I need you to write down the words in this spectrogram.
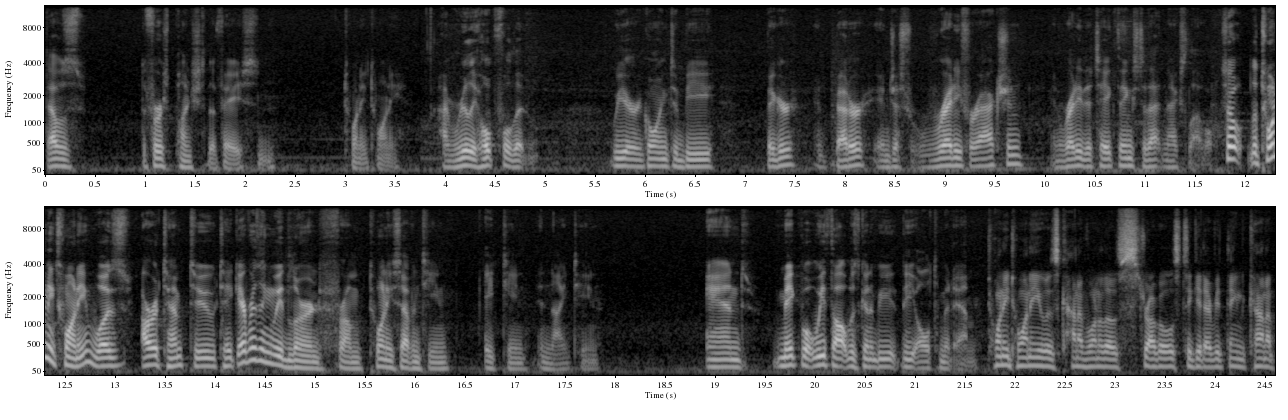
That was the first punch to the face in 2020. I'm really hopeful that we are going to be bigger and better and just ready for action and ready to take things to that next level. So the 2020 was our attempt to take everything we'd learned from 2017, 18, and 19 and make what we thought was going to be the ultimate M. 2020 was kind of one of those struggles to get everything to kind of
